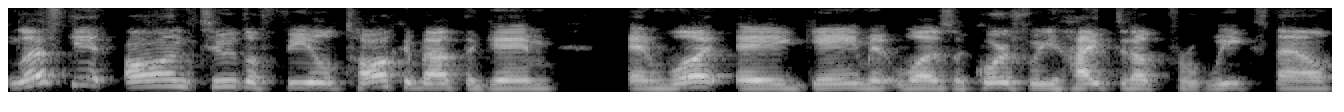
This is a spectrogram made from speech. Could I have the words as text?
let's get on to the field, talk about the game and what a game it was. Of course, we hyped it up for weeks now.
